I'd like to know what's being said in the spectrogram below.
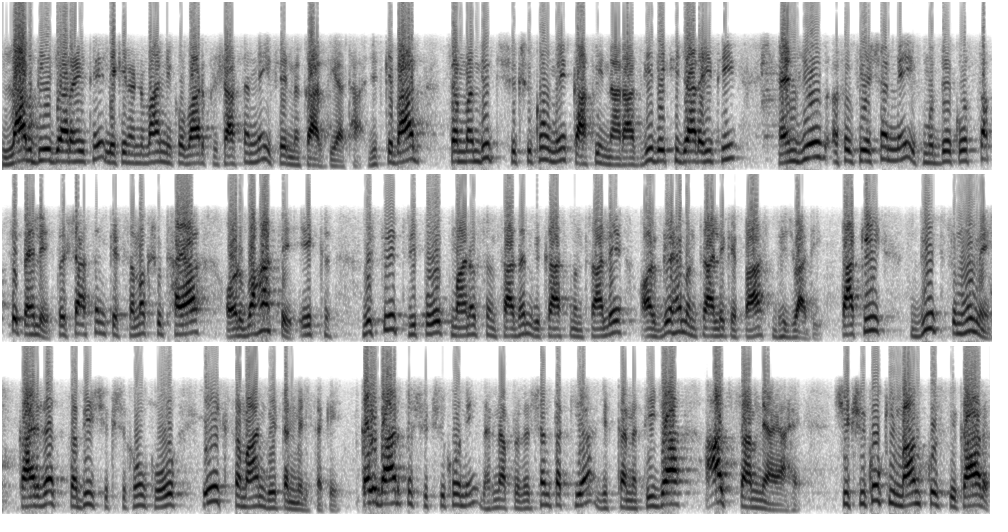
लाभ दिए जा रहे थे, लेकिन अंडमान निकोबार प्रशासन ने इसे नकार दिया था, जिसके बाद संबंधित शिक्षकों में काफ़ी नाराज़गी देखी जा रही थी। एनजीओ एसोसिएशन ने इस मुद्दे को सबसे पहले प्रशासन के समक्ष उठाया और वहाँ से एक विस्तृत रिपोर्ट मानव संसाधन विकास मंत्रालय और गृह मंत्रालय के पास भिजवा दी, ताकि द्वीप समूह में कार्यरत सभी शिक्षकों को एक समान वेतन मिल सके। कई बार तो शिक्षकों ने धरना प्रदर्शन तक किया, जिसका नतीजा आज सामने आया है। शिक्षकों की मांग को स्वीकार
